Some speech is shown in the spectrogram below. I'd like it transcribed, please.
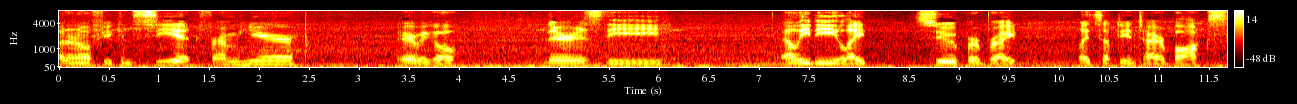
I don't know if you can see it from here. There we go. There is the LED light, super bright, lights up the entire box.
